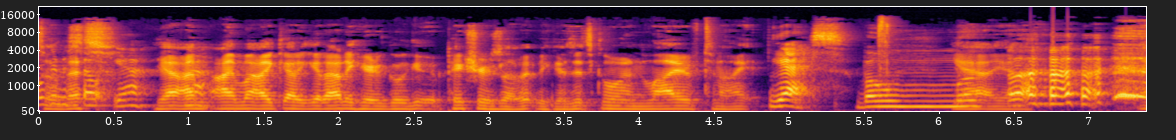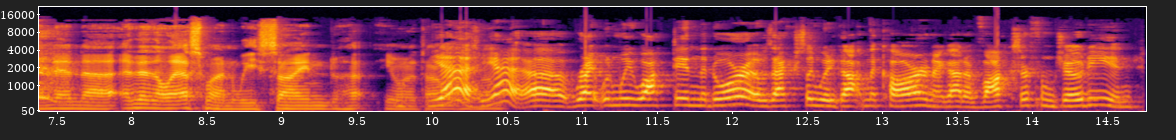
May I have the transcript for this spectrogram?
So going to sell, yeah, yeah. I'm, I'm I got to get out of here to go get pictures of it because it's going live tonight. Yes. Boom. Yeah, yeah. and then uh, and then the last one we signed. uh, You want to talk? about Yeah, yeah. Uh, right when we walked in the door, I was actually we got in the car and I got a Voxer from Jody, and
